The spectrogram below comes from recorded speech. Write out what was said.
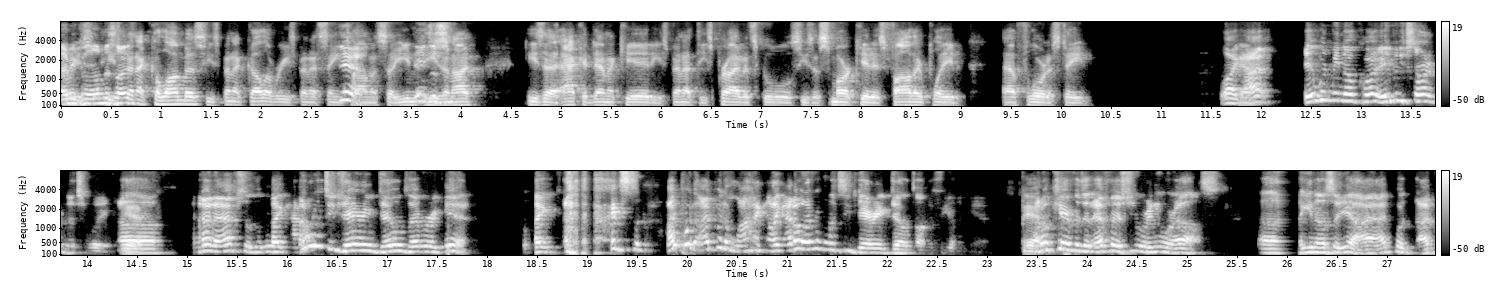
I mean, he's, Columbus. He's been at Columbus. He's been at Gulliver. He's been at St. Yeah, Thomas. So you know, he's, he's an an he's an academic kid. He's been at these private schools. He's a smart kid. His father played at Florida State. Like yeah. I, it would be no question. He'd be starting this week. Yeah. Uh, and absolutely like I don't want to see Jerry Jones ever again. Like I put I put a lot of, like I don't ever want to see Jerry Jones on the field again. Yeah. I don't care if it's at FSU or anywhere else. Uh, you know, so yeah, I, I put I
